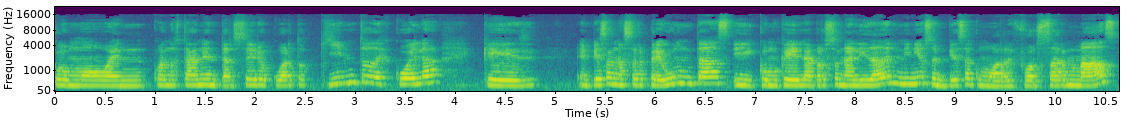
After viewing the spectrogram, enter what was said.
como en cuando están en tercero, cuarto, quinto de escuela, que empiezan a hacer preguntas y como que la personalidad del niño se empieza como a reforzar más.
